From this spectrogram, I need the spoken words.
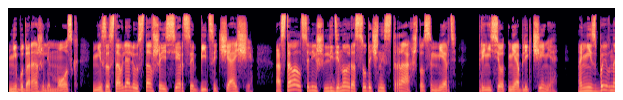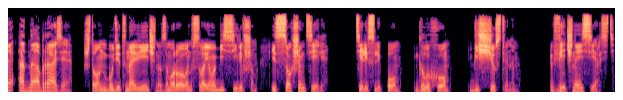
не будоражили мозг, не заставляли уставшее сердце биться чаще. Оставался лишь ледяной рассудочный страх, что смерть принесет не облегчение, а неизбывное однообразие, что он будет навечно замурован в своем обессилевшем, иссохшем теле. Теле слепом, глухом, бесчувственном. Вечная серость,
